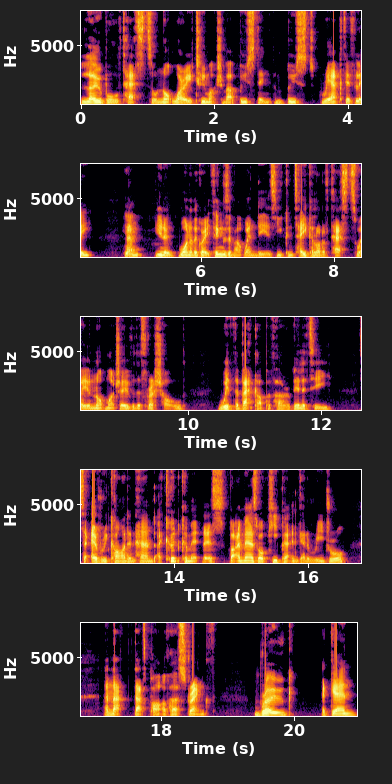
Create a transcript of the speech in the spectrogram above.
lowball tests or not worry too much about boosting and boost reactively. Yeah. And, you know, one of the great things about Wendy is you can take a lot of tests where you're not much over the threshold with the backup of her ability. So every card in hand, I could commit this, but I may as well keep it and get a redraw. And that that's part of her strength. Rogue, again,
